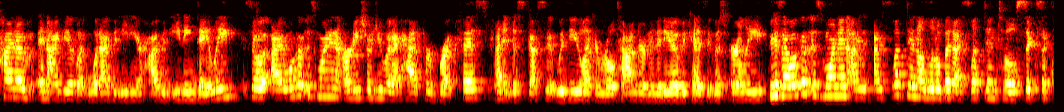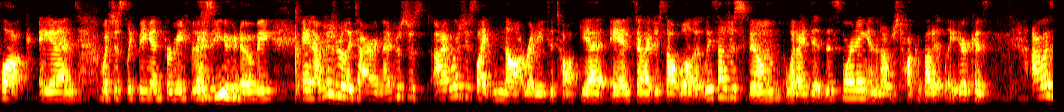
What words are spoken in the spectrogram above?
kind of an idea of like what I've been eating or how I've been eating daily. So I woke up this morning and already showed you what I had for breakfast. I didn't discuss it with you like in real time during the video because it was early. Because I woke up this morning, I, I slept in a little bit. I slept until six o'clock and was just sleeping in for me for those of you who know me. And I was just really tired and I was just, I was just like not ready to talk yet. And so I just thought, well, at least I'll just film what I did this morning and then I'll just talk about it later because I was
